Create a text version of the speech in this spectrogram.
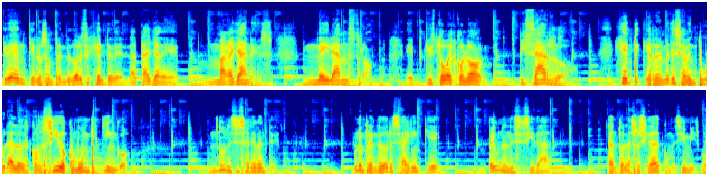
Creen que los emprendedores es gente de la talla de Magallanes, Neil Armstrong, eh, Cristóbal Colón, Pizarro, gente que realmente se aventura a lo desconocido como un vikingo. No necesariamente. Un emprendedor es alguien que ve una necesidad, tanto en la sociedad como en sí mismo,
